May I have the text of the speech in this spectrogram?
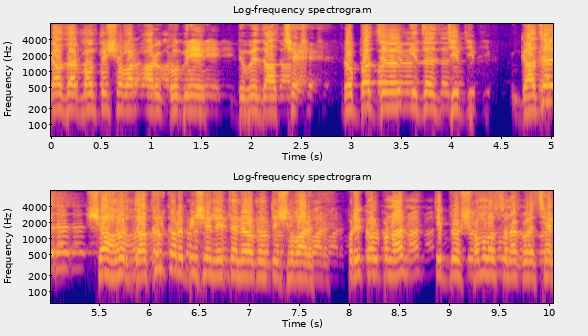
গাজার মন্ত্রিসভার আরও গভীরে ডুবে যাচ্ছে। রোববার জেনারেল জিপ গাজা শহর দখল করার বিষয়ে নেতানিয়াহুর মন্ত্রিসভার পরিকল্পনার তীব্র সমালোচনা করেছেন।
